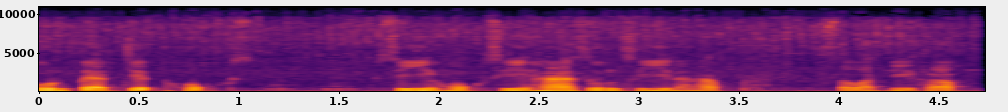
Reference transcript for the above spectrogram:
0 8 7 6 4 6 4 5 0 4 นะครับ สวัสดีครับ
